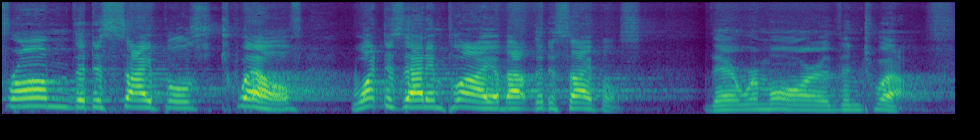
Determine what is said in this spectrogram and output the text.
from the disciples 12, what does that imply about the disciples? There were more than 12.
